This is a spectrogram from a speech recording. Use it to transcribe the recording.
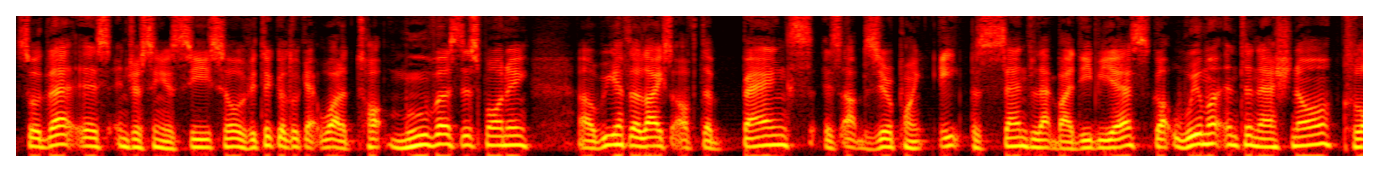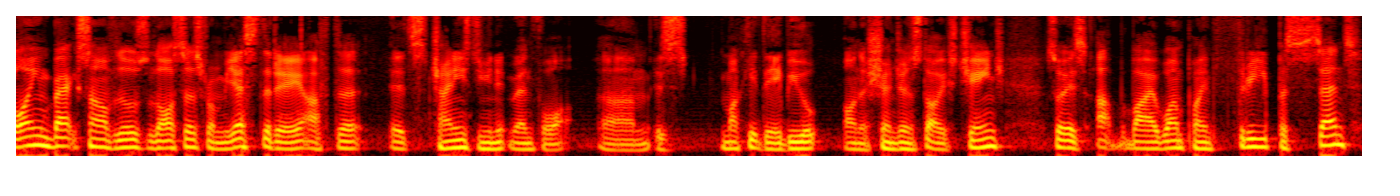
So that is interesting to see. So if you take a look at what are the top movers this morning, uh, we have the likes of the banks is up 0.8%, led by DBS. Got Wilmar International clawing back some of those losses from yesterday after its Chinese unit went for um, its market debut on the Shenzhen Stock Exchange. So it's up by 1.3%.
